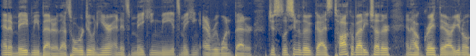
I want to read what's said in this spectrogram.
and it made me better. That's what we're doing here, and it's making me, it's making everyone better. Just listening to the guys talk about each other and how great they are. You know,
